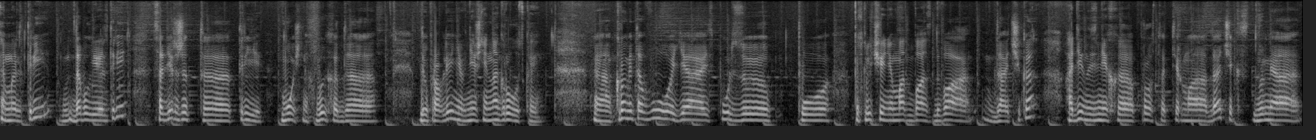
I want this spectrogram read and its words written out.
ML3, WL3 содержит э, три мощных выхода для управления внешней нагрузкой. Кроме того, я использую по подключению Modbus два датчика. Один из них просто термодатчик с двумя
